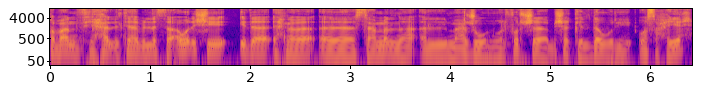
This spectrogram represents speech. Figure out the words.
طبعا في حال التهاب اللثة أول شيء إذا إحنا آه، استعملنا المعجون والفرشاة بشكل دوري وصحيح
